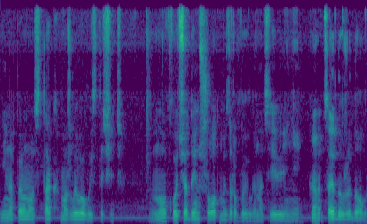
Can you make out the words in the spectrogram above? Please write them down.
І, напевно, ось так можливо вистачить. Ну, хоч один шот ми зробили на цій війні. Це дуже добре.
